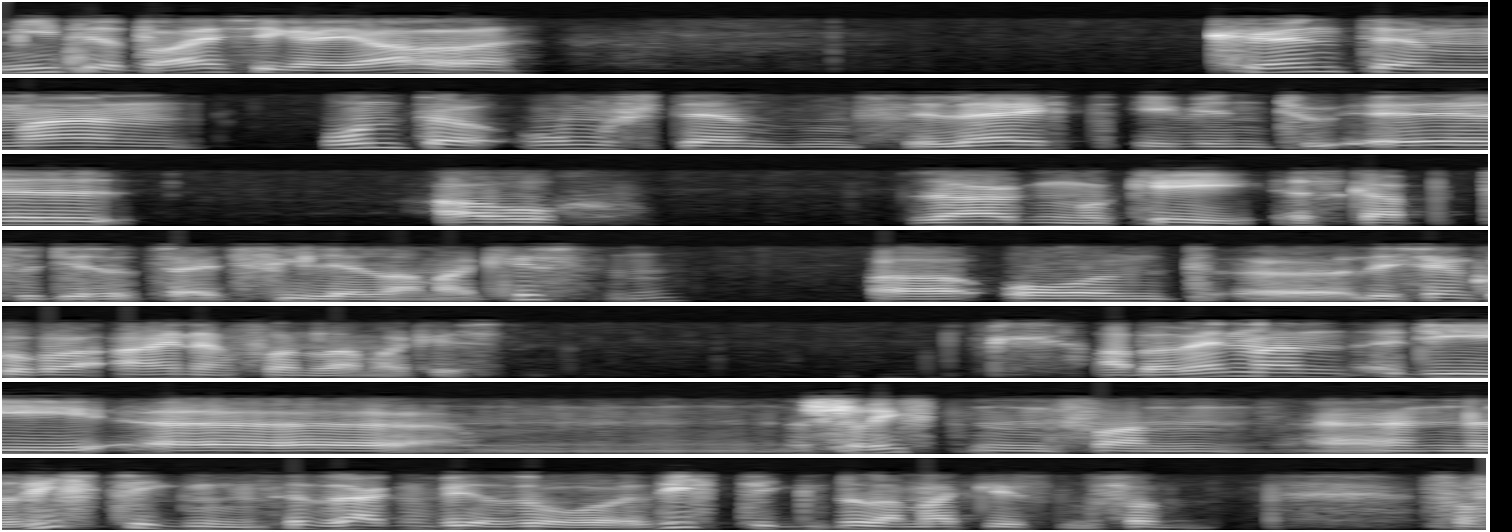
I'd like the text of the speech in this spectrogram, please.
Mitte 30er Jahre könnte man unter Umständen vielleicht eventuell auch sagen, okay, es gab zu dieser Zeit viele Lamarckisten äh, und äh, Lysenko war einer von Lamarckisten. Aber wenn man die äh, Schriften von äh, richtigen, sagen wir so, richtigen Lamarckisten von, von,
